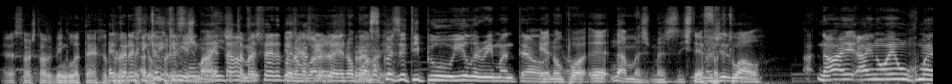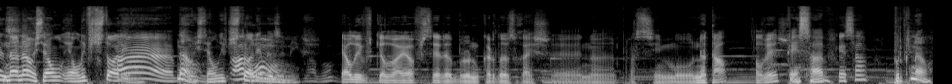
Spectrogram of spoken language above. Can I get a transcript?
Era só a história de Inglaterra durante Agora, aquele então, querias mais? Eu estava à espera de uma coisa tipo Hillary Mantel. Eu não, posso, não mas, mas isto é mas factual. Eu, não, aí não é um romance. Não, não, isto é um, é um livro de história. Ah, não, isto é um livro de ah, história, ah, meus amigos. Ah, é o livro que ele vai oferecer a Bruno Cardoso Reis uh, no próximo Natal, talvez? Quem sabe? Quem sabe? Por que não?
